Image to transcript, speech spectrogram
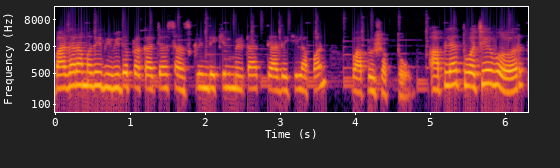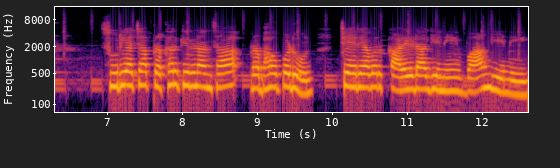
बाजारामध्ये विविध प्रकारच्या सनस्क्रीन देखील मिळतात त्या देखील आपण वापरू शकतो. आपल्या त्वचेवर सूर्याच्या प्रखर किरणांचा प्रभाव पडून चेहऱ्यावर काळे डाग येणे वांग येणे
